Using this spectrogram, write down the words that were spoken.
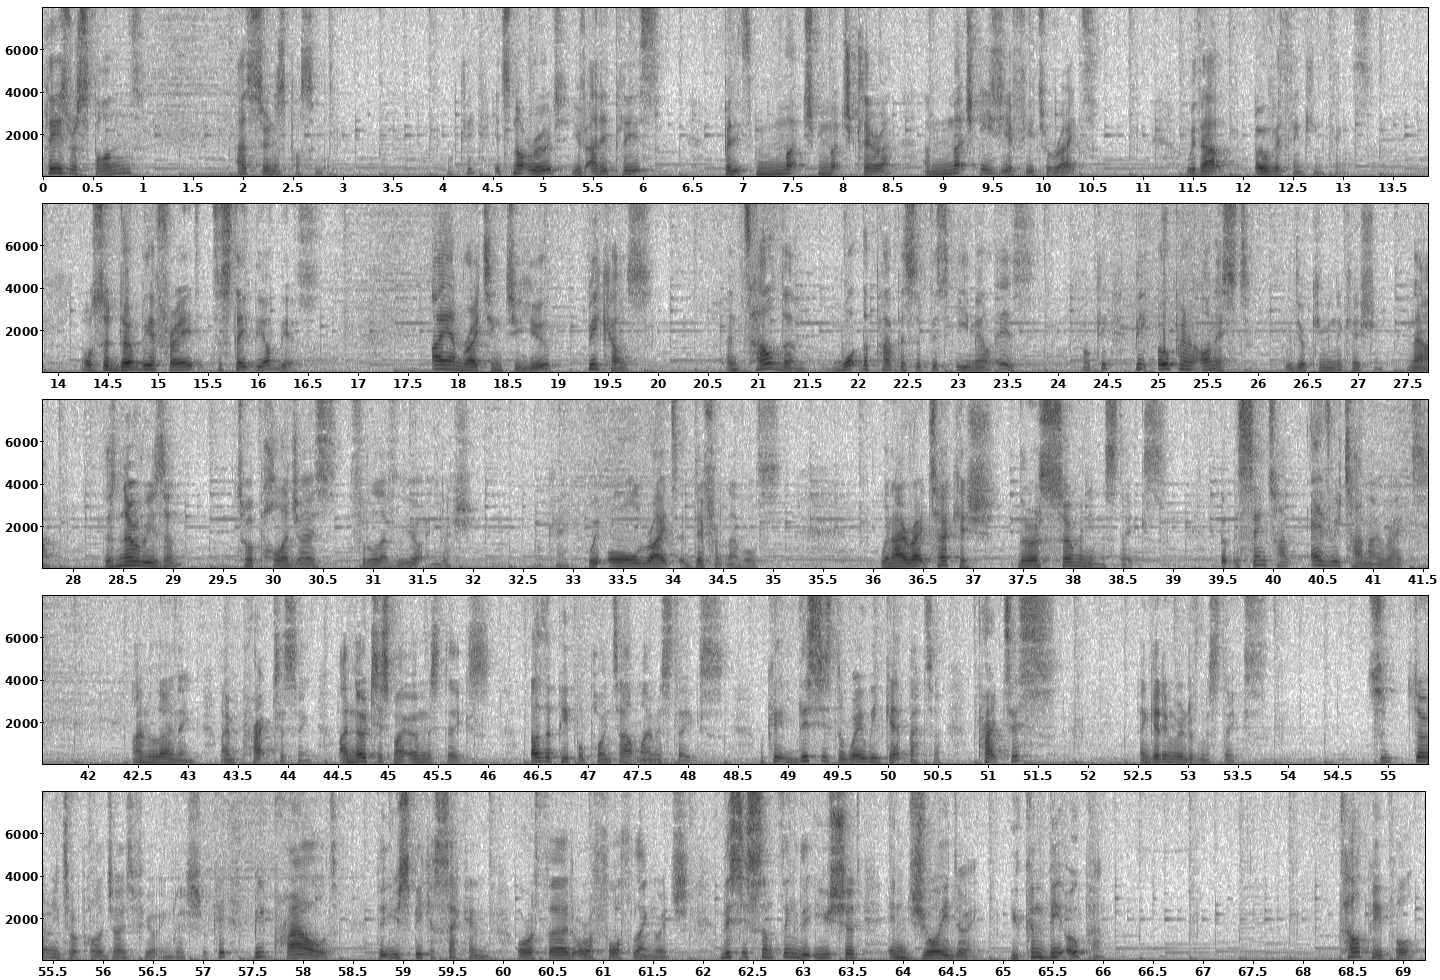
Please respond as soon as possible. Okay? It's not rude, you've added please, but it's much, much clearer and much easier for you to write without overthinking things. Also, don't be afraid to state the obvious. I am writing to you because, and tell them what the purpose of this email is. Okay? Be open and honest with your communication. Now, there's no reason to apologize for the level of your English. Okay? We all write at different levels. When I write Turkish, there are so many mistakes. But at the same time, every time I write, I'm learning, I'm practicing. I notice my own mistakes. Other people point out my mistakes. Okay, this is the way we get better. Practice and getting rid of mistakes. So don't need to apologize for your English, okay? Be proud that you speak a second or a third or a fourth language. This is something that you should enjoy doing. You can be open. Tell people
